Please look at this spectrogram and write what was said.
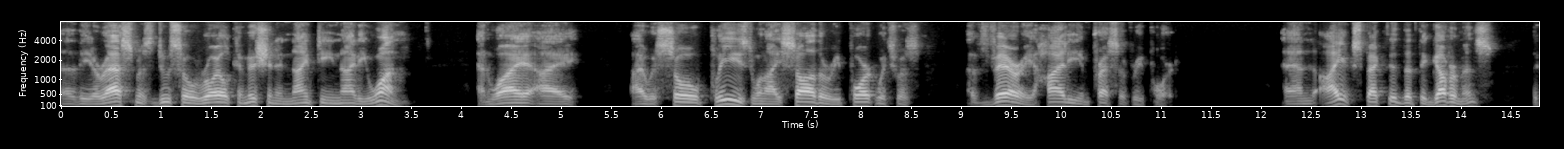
uh, the Erasmus Dussault Royal Commission in 1991, and why I I was so pleased when I saw the report, which was a very highly impressive report. And I expected that the governments, the,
